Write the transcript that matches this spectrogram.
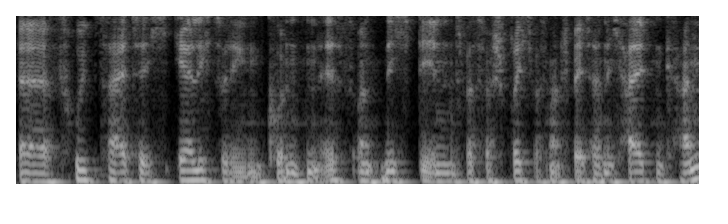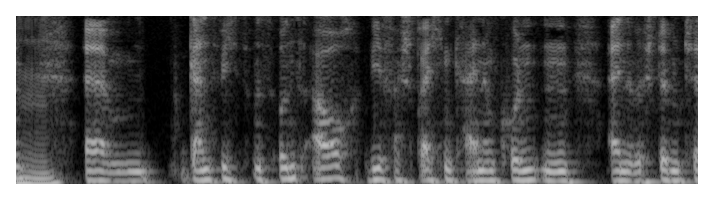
äh, frühzeitig ehrlich zu den Kunden ist und nicht denen was verspricht, was man später nicht halten kann. Mhm. Ähm, ganz wichtig ist uns auch, wir versprechen keinem Kunden eine bestimmte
